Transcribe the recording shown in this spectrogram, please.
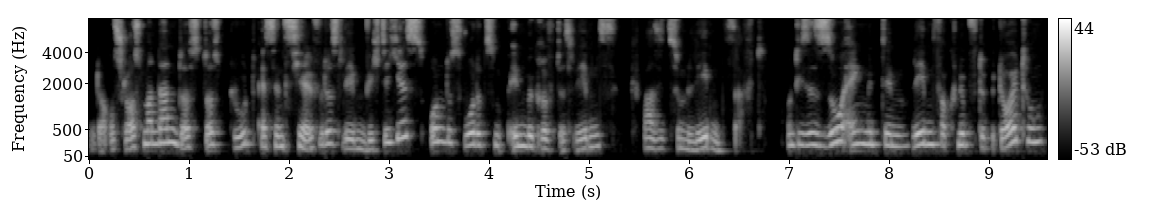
Und daraus schloss man dann, dass das Blut essentiell für das Leben wichtig ist und es wurde zum Inbegriff des Lebens quasi zum Lebenssaft. Und diese so eng mit dem Leben verknüpfte Bedeutung,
